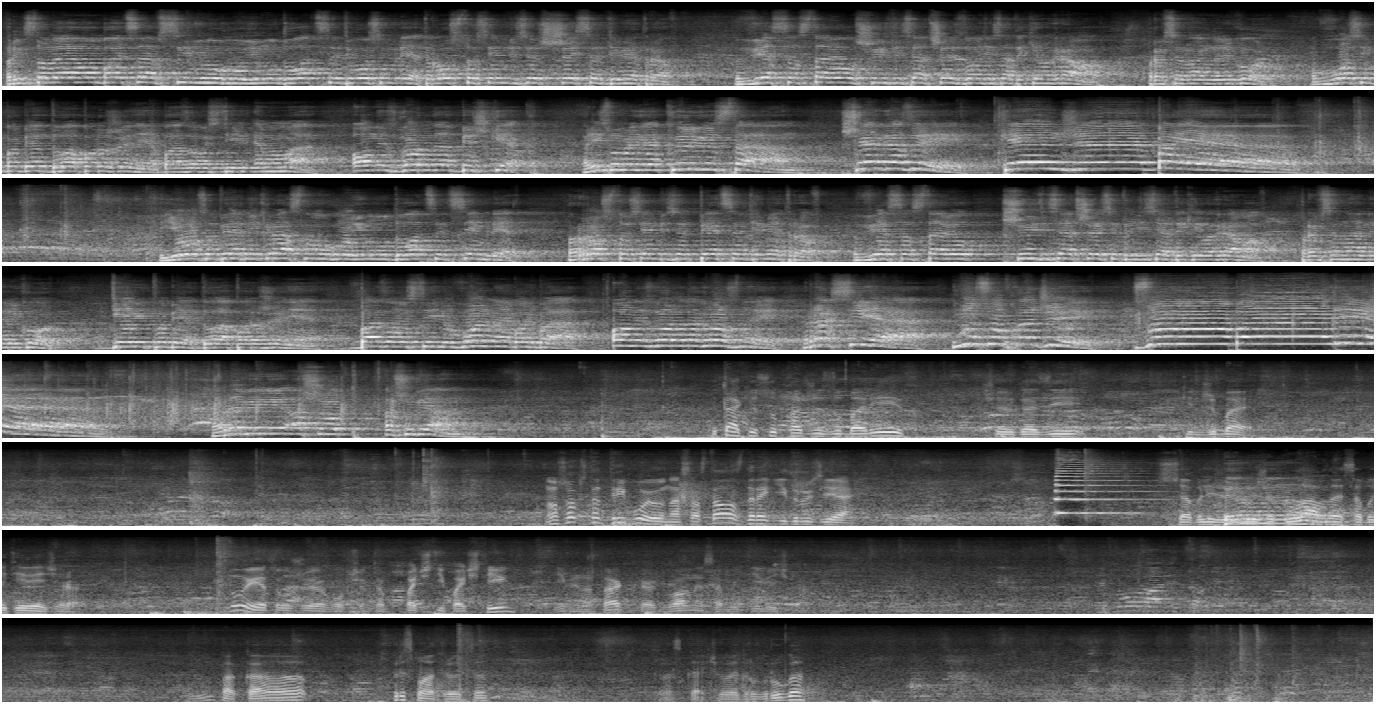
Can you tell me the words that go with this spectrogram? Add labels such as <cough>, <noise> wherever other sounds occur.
Представляем вам бойца в синем углу. Ему 28 лет, рост 176 сантиметров. Вес составил 66,2 килограммов. Профессиональный рекорд. 8 побед, 2 поражения. Базовый стиль ММА. Он из города Бишкек. Республика Кыргызстан. Шергазы Кенжебаев. Его соперник в красном углу, ему 27 лет. Рост 175 сантиметров. Вес составил 66,3 килограммов. Профессиональный рекорд. 9 побед, 2 поражения. Базовый стиль вольная борьба. Он из города Грозный. Россия. Юсуф Хаджи Зубариев. Рефери Ашот Ашугян. Итак, Юсуп Хаджи Зубариев, Шергази Кинджибаев. Ну, собственно, три боя у нас осталось, дорогие друзья. Все ближе и ближе главное событие вечера. Ну и это уже, в общем-то, почти-почти. Именно так, как главное событие вечера. Ну, Пока присматриваются, раскачивая друг друга.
